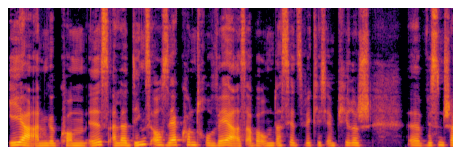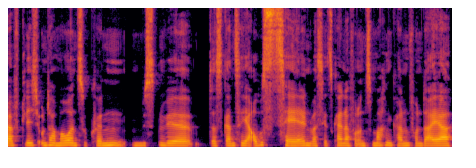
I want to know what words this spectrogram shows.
eher angekommen ist, allerdings auch sehr kontrovers. Aber um das jetzt wirklich empirisch äh, wissenschaftlich untermauern zu können, müssten wir das Ganze ja auszählen, was jetzt keiner von uns machen kann. Von daher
